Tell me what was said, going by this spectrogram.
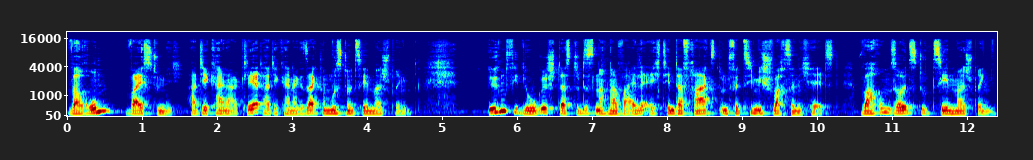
Warum, weißt du nicht. Hat dir keiner erklärt, hat dir keiner gesagt, du musst nur zehnmal springen. Irgendwie logisch, dass du das nach einer Weile echt hinterfragst und für ziemlich schwachsinnig hältst. Warum sollst du zehnmal springen?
